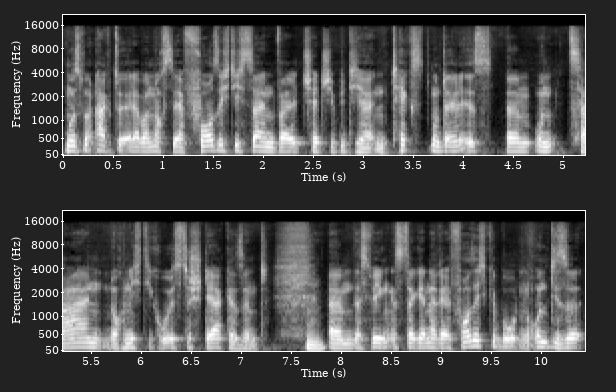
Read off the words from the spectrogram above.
muss man aktuell aber noch sehr vorsichtig sein, weil ChatGPT halt ein Textmodell ist ähm, und Zahlen noch nicht die größte Stärke sind. Hm. Ähm, deswegen ist da generell Vorsicht geboten und diese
